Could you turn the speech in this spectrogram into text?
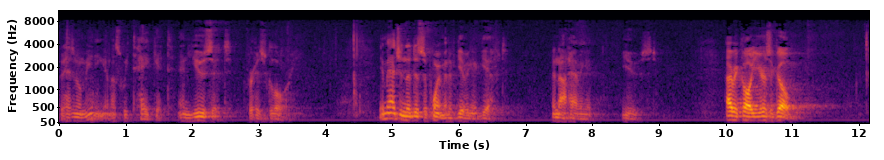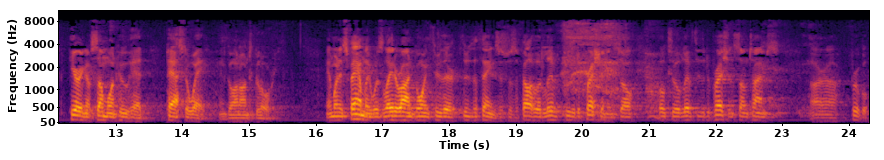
but it has no meaning unless we take it and use it for His glory. Imagine the disappointment of giving a gift and not having it used. I recall years ago hearing of someone who had passed away and gone on to glory. And when his family was later on going through their through the things, this was a fellow who had lived through the depression, and so folks who have lived through the depression sometimes are uh, frugal,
